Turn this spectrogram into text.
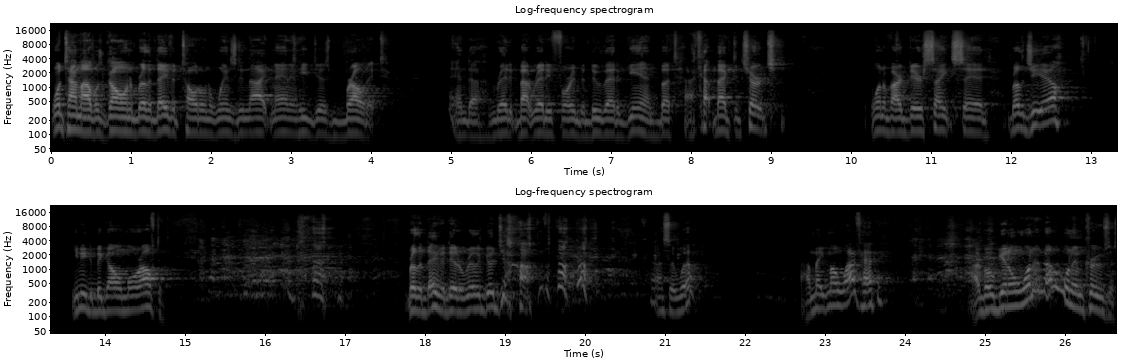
One time I was gone, and Brother David taught on a Wednesday night, man, and he just brought it. And uh, ready, about ready for him to do that again. But I got back to church. One of our dear saints said, Brother GL, you need to be gone more often. Brother David did a really good job. I said, Well, I make my wife happy. I'll go get on one another one of them cruises.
